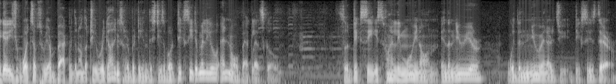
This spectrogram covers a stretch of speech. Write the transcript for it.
Hey guys, what's up? So we are back with another tea regarding celebrity and this is about Dixie D'Amelio and Beck. Let's go. So Dixie is finally moving on in the new year with the new energy. Dixie is there.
